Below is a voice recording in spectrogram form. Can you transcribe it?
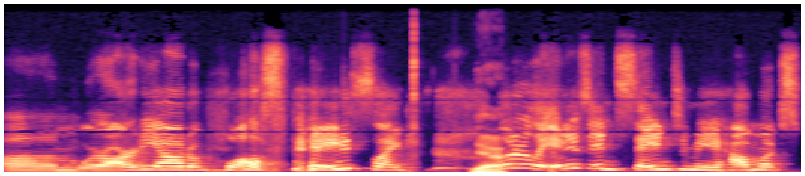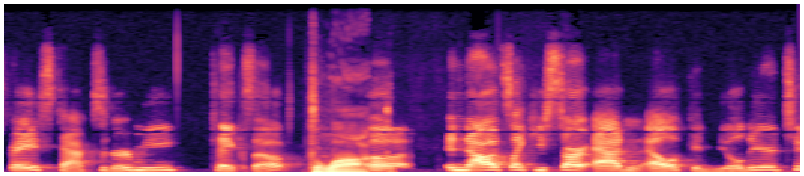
um, we're already out of wall space. Like, Yeah. literally, it is insane to me how much space taxidermy takes up. It's a lot. Uh, and now it's like you start adding elk and mule deer to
